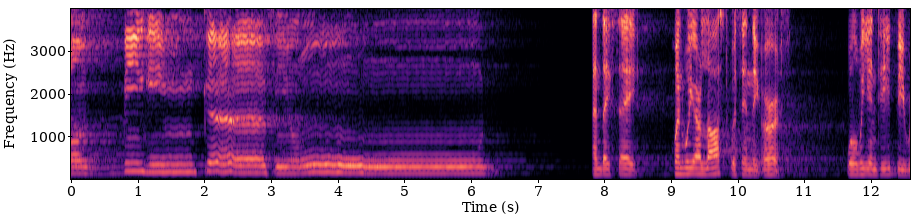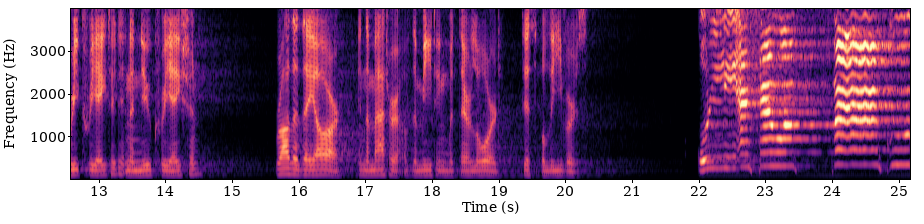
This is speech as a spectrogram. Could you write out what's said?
ربهم كافرون And they say, When we are lost within the earth, will we indeed be recreated in a new creation? Rather, they are, in the matter of the meeting with their Lord, disbelievers. قل يتوفاكم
